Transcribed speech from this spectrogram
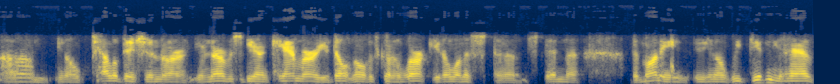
um, you know, television or you're nervous to be on camera or you don't know if it's going to work, you don't want to uh, spend the the money. You know, we didn't have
